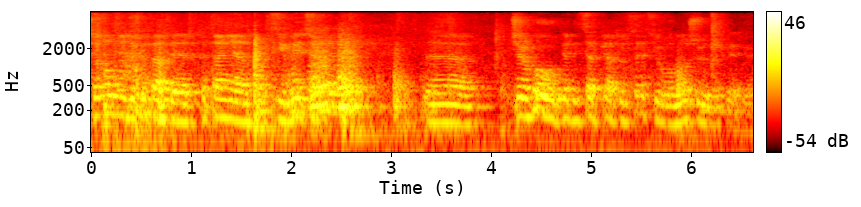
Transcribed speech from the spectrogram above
Шановні депутати, питання всі вичерпані. Е, Чергову 55-ту сесію оголошую закритою.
